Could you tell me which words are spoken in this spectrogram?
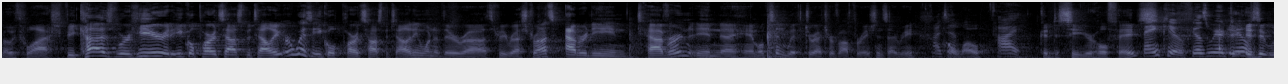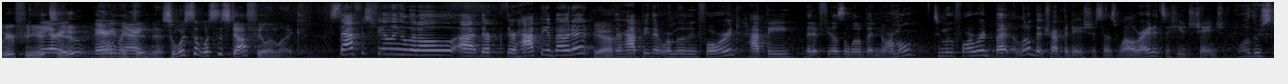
mouthwash because we're here at Equal Parts Hospitality or with Equal Parts Hospitality, one of their uh, three restaurants, Aberdeen Tavern in uh, Hamilton, with Director of Operations Irene. Hi. Hello. Hi. Good to see your whole face. Thank you. Feels weird too. Is it weird for you Very, too? very, oh my very. goodness. So what's the what's the staff feeling like? Staff is feeling a little. Uh, they're they're happy about it. Yeah. They're happy that we're moving forward. Happy that it feels a little bit normal to move forward, but a little bit trepidatious as well, right? It's a huge change. Well, there's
